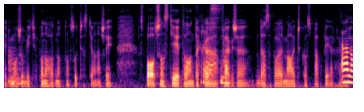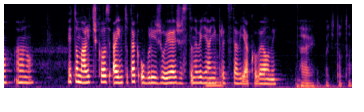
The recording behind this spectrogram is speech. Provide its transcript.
keď áno. môžu byť plnohodnotnou súčasťou našej spoločnosti, je to len taká Presne. fakt, že dá sa povedať maličkosť papier. Hej. Áno, áno. Je to maličkosť a im to tak ubližuje, že si to nevedia mm. ani predstaviť ako veľmi. Hej, veď toto.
